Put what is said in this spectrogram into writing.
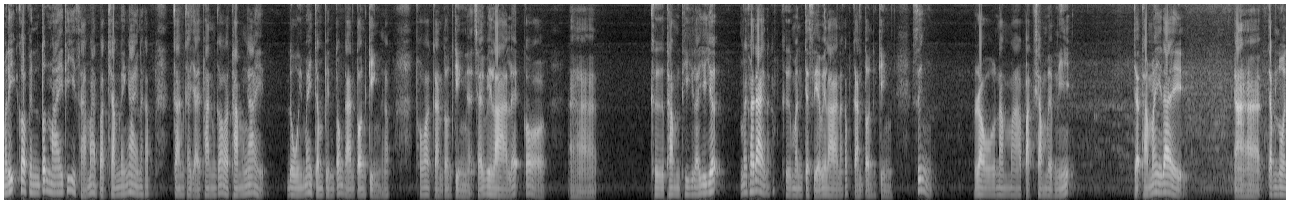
มะลิก็เป็นต้นไม้ที่สามารถปักชำได้ง่ายนะครับ การขยายพันธุ์ก็ทำง่าย โดยไม่จำเป็นต้องการตอนกิ่งนะครับ เพราะว่าการตอนกิ่งเนี่ยใช้เวลาและก็คือทำทีละเยอะๆไม่ค่อยได้นะครับ คือมันจะเสียเวลานะครับ การตอนกิ่ง ซึ่งเรานำมาปักชำแบบนี้ จะทำให้ได้อ่าจำนวน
